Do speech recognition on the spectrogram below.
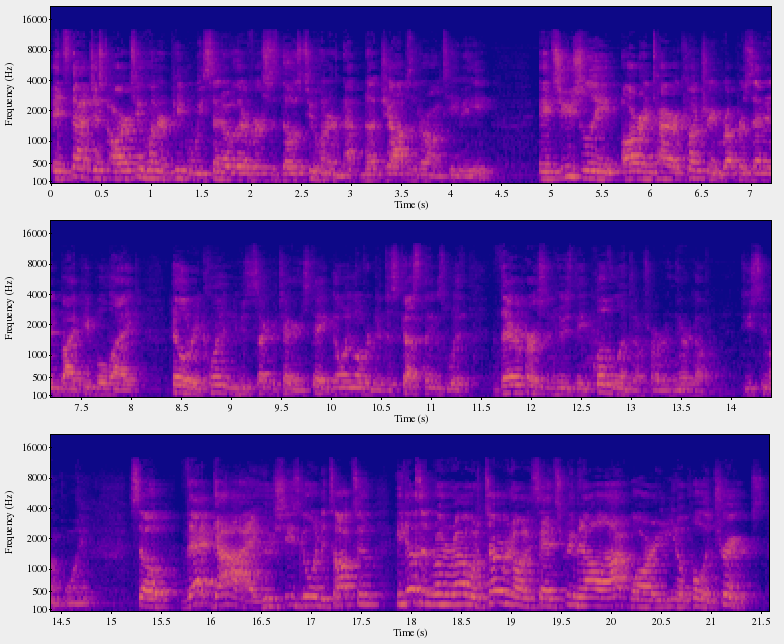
it's not just our 200 people we send over there versus those 200 nut, nut jobs that are on TV. It's usually our entire country represented by people like Hillary Clinton, who's Secretary of State, going over to discuss things with their person who's the equivalent of her in their government. Do you see my point? So that guy who she's going to talk to, he doesn't run around with a turban on his head screaming Allah Akbar and you know pulling triggers.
